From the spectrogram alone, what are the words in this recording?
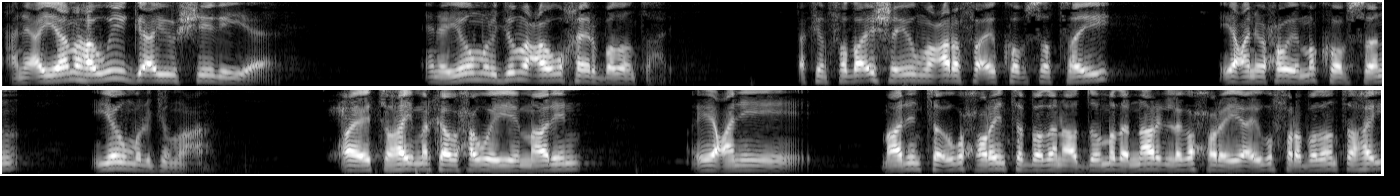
yacni ayaamaha wiigga ayuu sheegayaa inay yowmuljumuca ugu khayr badan tahay. Laakiin fadaa'isha yowmu carafa ay koobsatay yacni waxa weye ma koobsan yowmu ljumuca ay tahay marka waxa weeye maalin yacni maalinta ugu xoraynta badan addoommada naar in laga xoreeya ay ugu fara badan tahay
